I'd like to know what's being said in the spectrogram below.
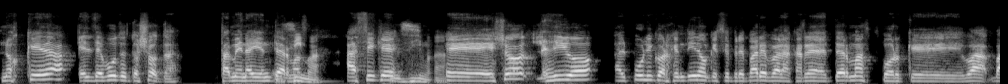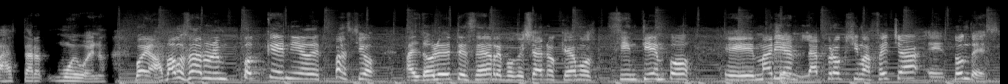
nos queda el debut de Toyota, también ahí en Termas. Encima. Así que eh, yo les digo al público argentino que se prepare para la carrera de Termas porque va, va, a estar muy bueno. Bueno, vamos a dar un pequeño espacio al WTCR porque ya nos quedamos sin tiempo. Eh, Marian, sí. la próxima fecha, eh, ¿dónde es?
